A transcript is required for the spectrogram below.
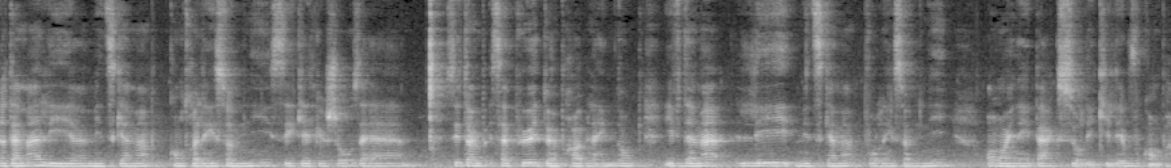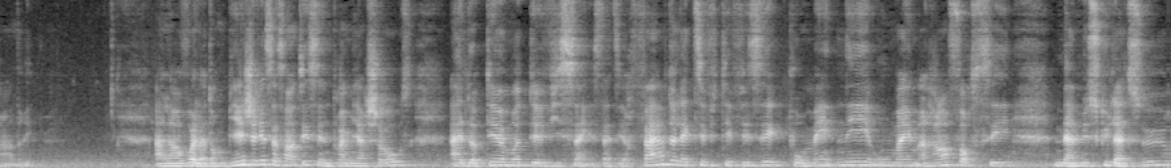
notamment les médicaments contre l'insomnie. C'est quelque chose à un, ça peut être un problème. Donc, évidemment, les médicaments pour l'insomnie ont un impact sur l'équilibre, vous comprendrez. Alors voilà, donc bien gérer sa santé, c'est une première chose. Adopter un mode de vie sain, c'est-à-dire faire de l'activité physique pour maintenir ou même renforcer ma musculature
